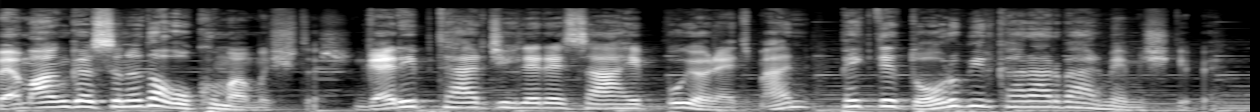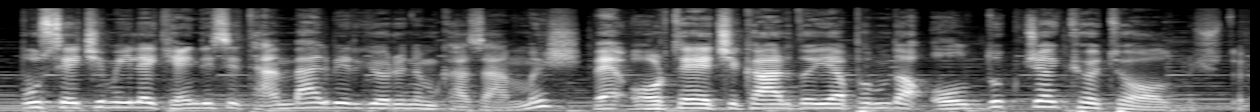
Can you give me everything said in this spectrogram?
ve mangasını da okumamıştır. Garip tercihlere sahip bu yönetmen pek de doğru bir karar vermemiş gibi. Bu seçimiyle kendisi tembel bir görünüm kazanmış ve ortaya çıkardığı yapımda oldukça kötü olmuştur.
